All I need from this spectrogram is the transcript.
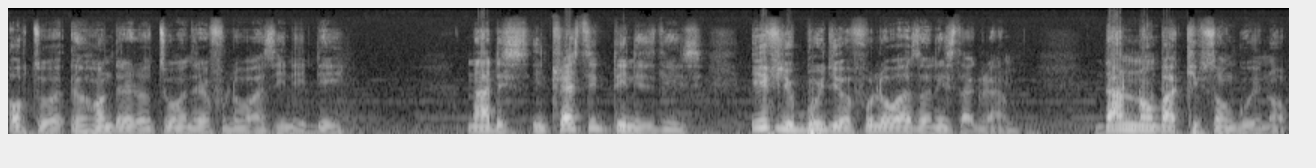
up to a hundred or two hundred followers in a day. Now this interesting thing is this. If you build your followers on instagram that number keeps on going up.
